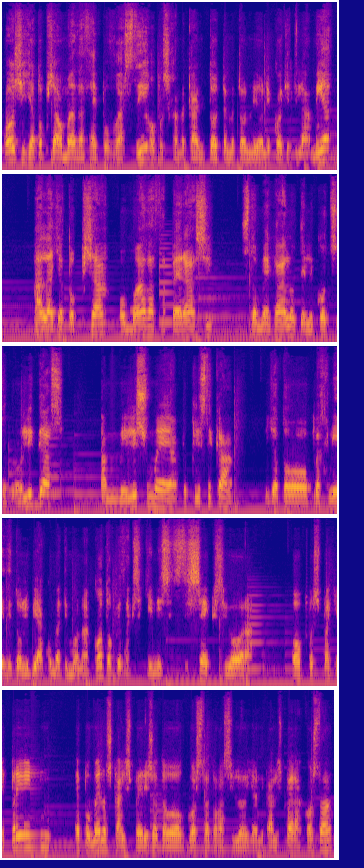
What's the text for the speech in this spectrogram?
Όχι για το ποια ομάδα θα υποβαστεί όπως είχαμε κάνει τότε με τον Ιωνικό και τη Λαμία αλλά για το ποια ομάδα θα περάσει στο μεγάλο τελικό της Ευρωλίγκας θα μιλήσουμε αποκλειστικά για το παιχνίδι του Ολυμπιακού με τη Μονακό το οποίο θα ξεκινήσει στις 6 ώρα όπως είπα και πριν. Επομένως καλησπερίζω τον Κώστα τον Βασιλόγιαννη καλησπέρα Κώστα.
